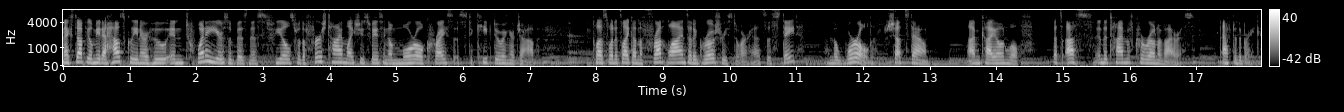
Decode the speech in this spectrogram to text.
Next up, you'll meet a house cleaner who, in 20 years of business, feels for the first time like she's facing a moral crisis to keep doing her job. Plus, what it's like on the front lines at a grocery store as the state and the world shuts down. I'm Chion Wolf. That's us in the time of coronavirus. After the break.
